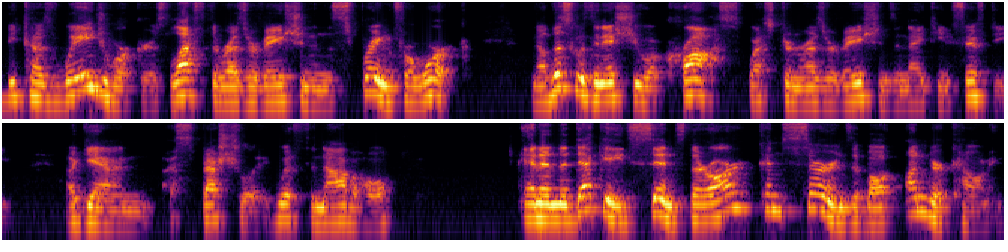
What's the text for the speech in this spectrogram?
because wage workers left the reservation in the spring for work. Now, this was an issue across Western reservations in 1950, again, especially with the Navajo. And in the decades since, there are concerns about undercounting.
